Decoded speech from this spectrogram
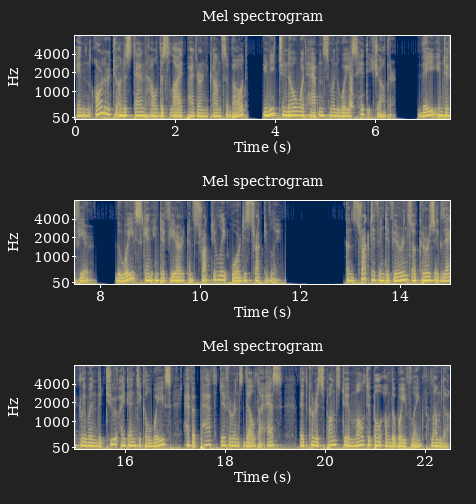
In order to understand how this light pattern comes about, you need to know what happens when waves hit each other. They interfere. The waves can interfere constructively or destructively. Constructive interference occurs exactly when the two identical waves have a path difference delta s that corresponds to a multiple of the wavelength lambda.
